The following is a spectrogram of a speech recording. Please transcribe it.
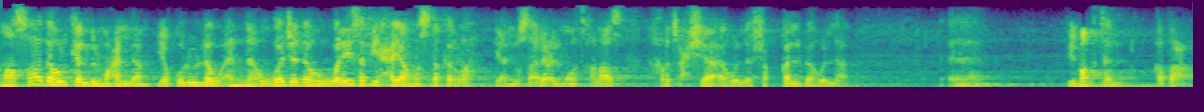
ما صاده الكلب المعلم. يقولون لو أنه وجده وليس في حياة مستقرة. يعني يصارع الموت. خلاص. خرج أحشاءه ولا شق قلبه ولا آه، في مقتل. قطع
